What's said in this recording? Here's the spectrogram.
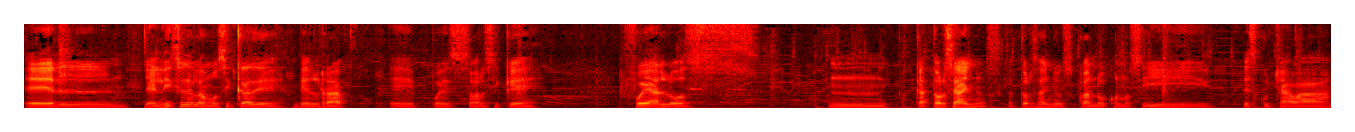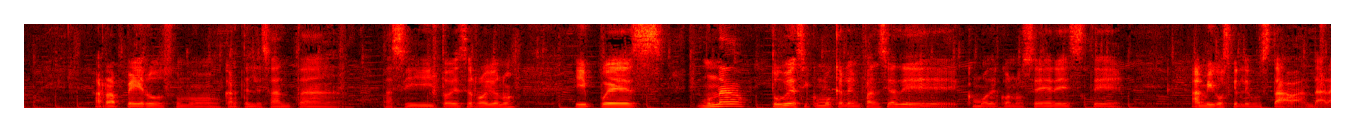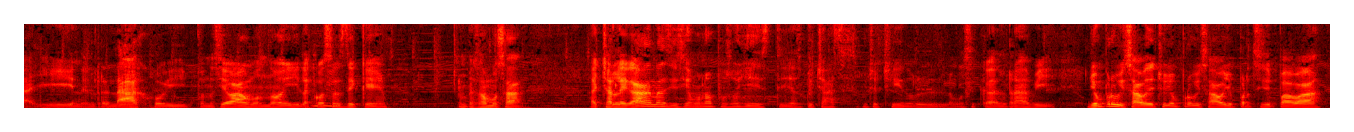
el, el inicio de la música de, del rap, eh, pues ahora sí que fue a los mm, 14 años, 14 años cuando conocí, escuchaba a raperos como Cartel de Santa, así, todo ese rollo, ¿no? Y pues una tuve así como que la infancia de como de conocer este amigos que le gustaba andar allí en el relajo y pues nos llevábamos, ¿no? Y la cosa es de que empezamos a, a echarle ganas y decíamos, no, pues oye, este, ya escuchaste, se escucha chido la música del rap y yo improvisaba, de hecho yo improvisaba, yo participaba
